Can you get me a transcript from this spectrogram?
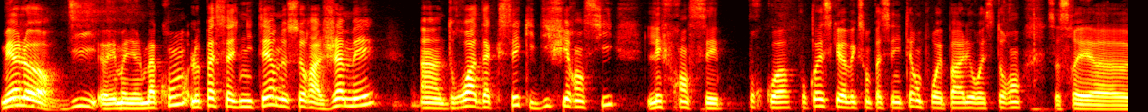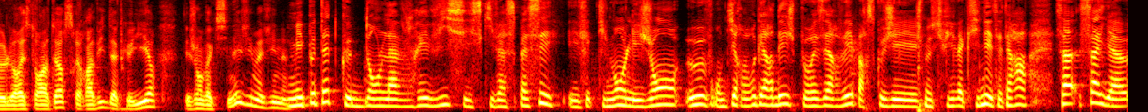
Mais alors, dit euh, Emmanuel Macron, le passe sanitaire ne sera jamais un droit d'accès qui différencie les Français. Pourquoi? Pourquoi est-ce qu'avec son pass sanitaire, on ne pourrait pas aller au restaurant? Ça serait euh, le restaurateur serait ravi d'accueillir des gens vaccinés, j'imagine. Mais peut-être que dans la vraie vie, c'est ce qui va se passer. Et effectivement, les gens, eux, vont dire regardez, je peux réserver parce que je me suis fait vacciner, etc. Ça, ça y a,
